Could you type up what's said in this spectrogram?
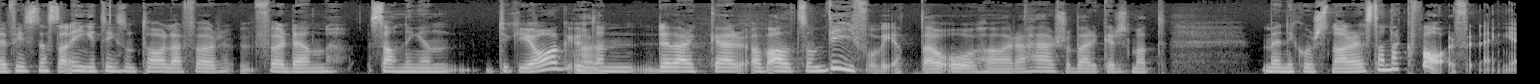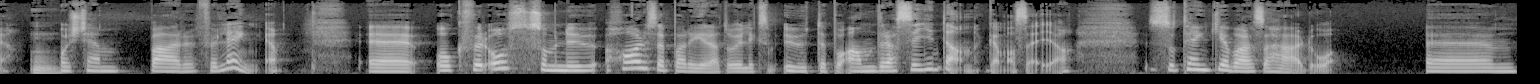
Det finns nästan ingenting som talar för, för den sanningen, tycker jag. Utan det verkar, av allt som vi får veta och höra här, så verkar det som att människor snarare stannar kvar för länge och kämpar för länge. Eh, och för oss som nu har separerat och är liksom ute på andra sidan, kan man säga, så tänker jag bara så här då. Ehm,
